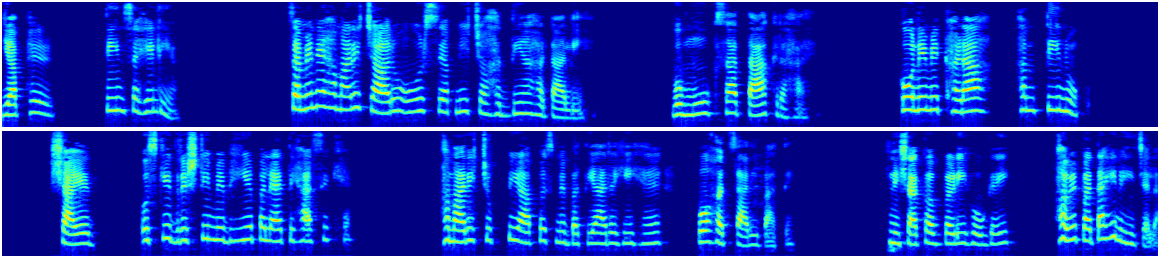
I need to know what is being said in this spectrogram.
या फिर तीन सहेलियाँ। समय ने हमारे चारों ओर से अपनी चौहद्दियाँ हटा ली हैं। वो मूक सा ताक रहा है। कोने में खड़ा हम तीनों को। शायद उसकी दृष्टि में भी ये पल ऐतिहासिक है। हमारी चुप्पी आपस में बतिया रही है, बहुत सारी बातें। निशा कब बड़ी हो गई, हमें पता ही नहीं चला।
